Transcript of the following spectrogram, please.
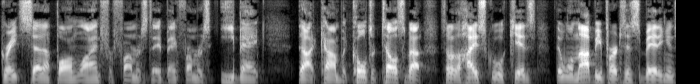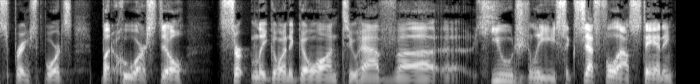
Great setup online for Farmers State Bank, farmersebank.com. But Colter, tell us about some of the high school kids that will not be participating in spring sports, but who are still – certainly going to go on to have uh, uh, hugely successful, outstanding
